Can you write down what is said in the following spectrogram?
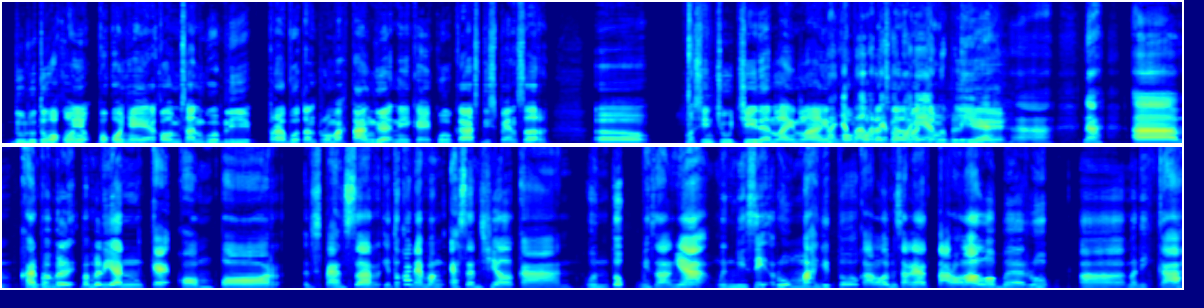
Dulu tuh pokoknya pokoknya ya kalau misalnya gue beli perabotan rumah tangga nih kayak kulkas, dispenser, eh, mesin cuci dan lain-lain, kompor banget dan ya segala macam. Iya. ya. Heeh. Nah, em, kan pembeli- pembelian kayak kompor, dispenser itu kan emang esensial kan untuk misalnya mengisi rumah gitu. Kalau misalnya taruhlah lo baru eh, menikah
